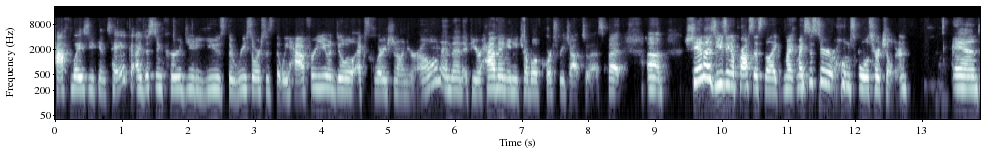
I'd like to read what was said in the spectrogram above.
pathways you can take. I just encourage you to use the resources that we have for you and do a little exploration on your own. And then if you're having any trouble, of course, reach out to us. But um, Shanna is using a process that like my, my sister homeschools her children and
